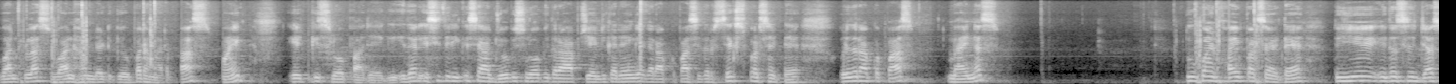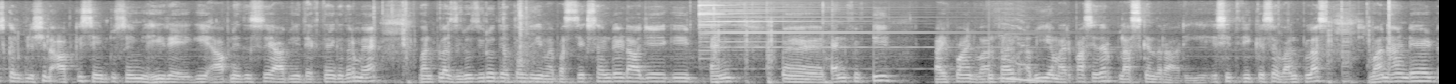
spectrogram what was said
ون پلس ون ہنڈریڈ کے اوپر ہمارے پاس پوائنٹ ایٹ کی سلوپ آ جائے گی۔ ادھر اسی طریقے سے آپ جو بھی سلوپ ادھر آپ چینج کریں گے، اگر آپ کے پاس ادھر ادھر سکس پرسینٹ ہے اور ادھر آپ کے پاس minus two point five percent ہے، تو یہ ادھر سے جسٹ کیلکولیشن آپ کی سیم ٹو سیم یہی رہے گی۔ آپ نے ادھر سے آپ یہ دیکھتے ہیں کہ ادھر میں ون پلس زیرو زیرو دیتا ہوں، تو یہ میرے پاس سکس ہنڈریڈ آ جائے گی۔ Ten ten fifty five point one five ابھی ہمارے پاس ادھر پلس کے اندر آ رہی ہے۔ اسی طریقے سے one plus one hundred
